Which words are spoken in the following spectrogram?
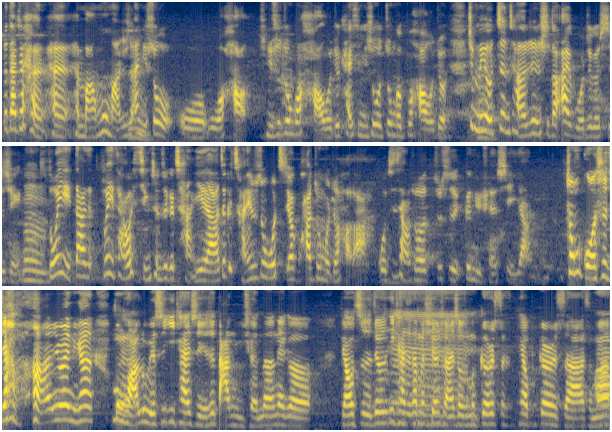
就大家很很很盲目嘛，就是按你说我我我好，你说中国好我就开心，你说我中国不好我就就没有正常的认识到爱国这个事情，嗯，所以大家所以才会形成这个产业啊，这个产业就是我只要夸中国就好了，我是想说就是跟女权是一样的。中国是这样吗？因为你看梦华录也是一开始也是打女权的那个标志，就是一开始他们宣传的时候什么 girls help girls 啊，什么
